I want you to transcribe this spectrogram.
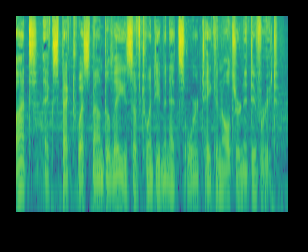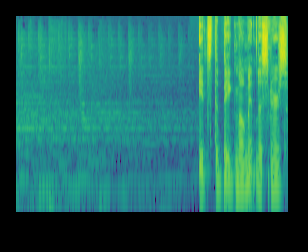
but expect westbound delays of 20 minutes or take an alternative route. It's the big moment, listeners.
